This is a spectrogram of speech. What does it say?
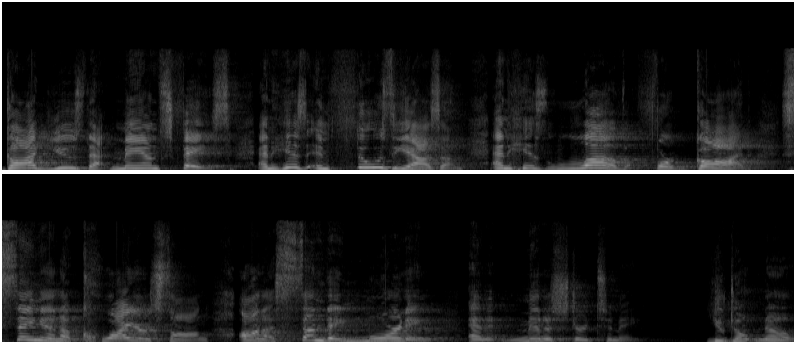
God used that man's face and his enthusiasm and his love for God singing a choir song on a Sunday morning, and it ministered to me. You don't know.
